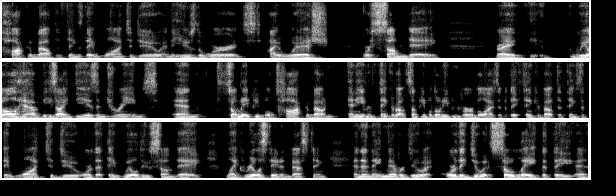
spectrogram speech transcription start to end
talk about the things they want to do and they use the words I wish or someday, right? We all have these ideas and dreams and so many people talk about and even think about some people don't even verbalize it but they think about the things that they want to do or that they will do someday like real estate investing and then they never do it or they do it so late that they eh,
